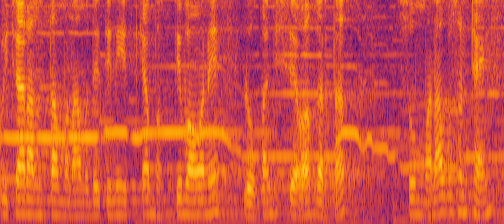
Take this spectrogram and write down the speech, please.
विचार आणता मनामध्ये त्यांनी इतक्या भक्तिभावाने लोकांची सेवा करतात. सो मनापासून थँक्स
